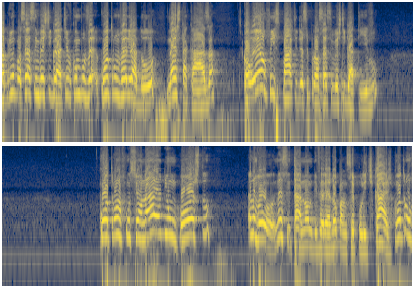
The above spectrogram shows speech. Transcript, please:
abrir um processo investigativo contra um vereador nesta casa, qual eu fiz parte desse processo investigativo, contra uma funcionária de um posto, eu não vou nem citar nome de vereador para não ser politicagem, contra um,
